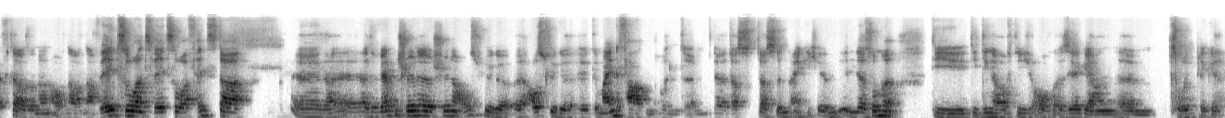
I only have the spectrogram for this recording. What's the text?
öfter, sondern auch nach, nach Welzow, ans Welzower Fenster. Äh, also wir hatten schöne, schöne Ausflüge, äh, Ausflüge Gemeindefahrten und ähm, das, das sind eigentlich in der Summe die, die Dinge, auf die ich auch sehr gern ähm, zurückblicke.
